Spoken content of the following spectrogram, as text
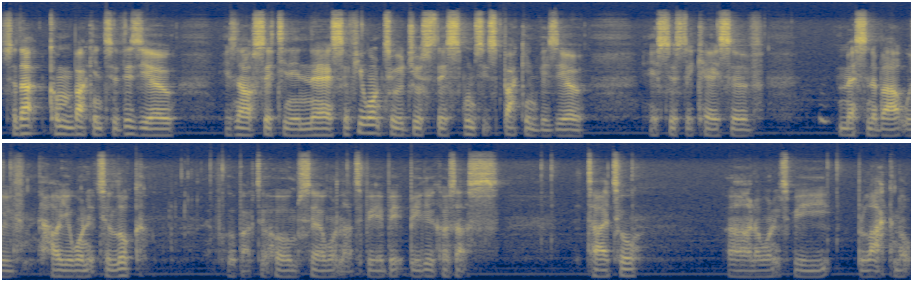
So that coming back into Visio is now sitting in there. So if you want to adjust this once it's back in Visio, it's just a case of messing about with how you want it to look. If I go back to home, say I want that to be a bit bigger because that's the title. And I want it to be black, not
